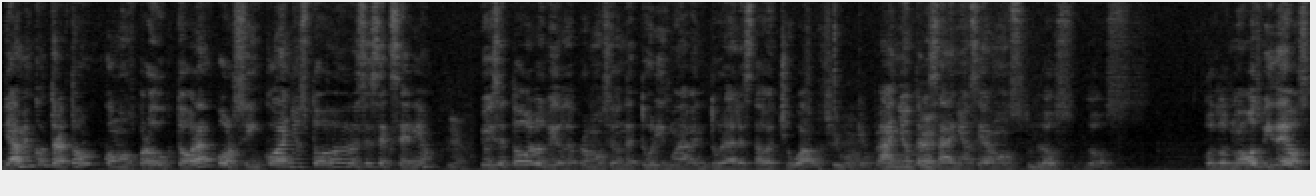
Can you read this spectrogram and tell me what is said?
ya me contrató como productora por cinco años, todo ese sexenio. Yo hice todos los videos de promoción de turismo y aventura del estado de Chihuahua. Chihuahua. Año Ok. tras año hacíamos los, los, pues, los nuevos videos,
